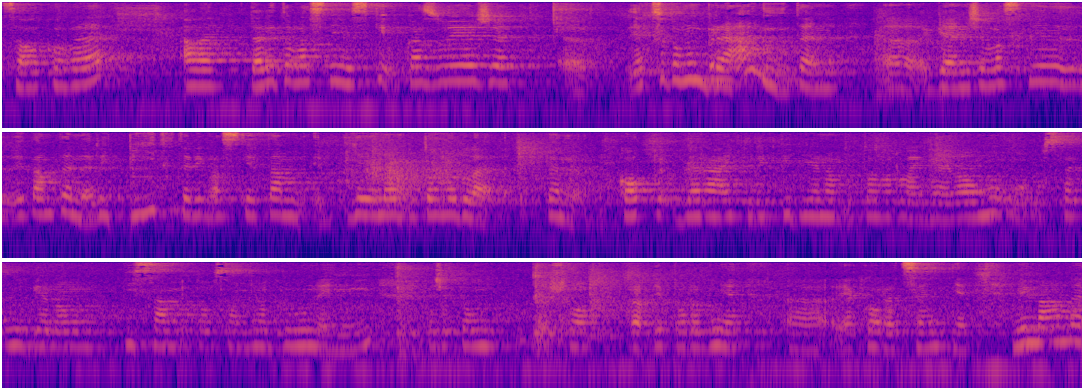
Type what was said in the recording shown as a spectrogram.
celkové, ale tady to vlastně hezky ukazuje, že eh, jak se tomu brání ten uh, gen, že vlastně je tam ten repeat, který vlastně tam je jenom u tohohle, ten cop derived repeat je jenom u tohohle genomu, u ostatních genomů tý samý, toho samého druhu není, takže k tomu došlo pravděpodobně uh, jako recentně. My máme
